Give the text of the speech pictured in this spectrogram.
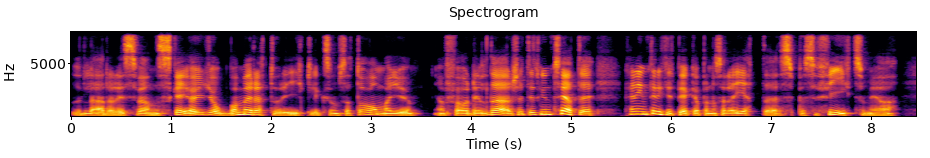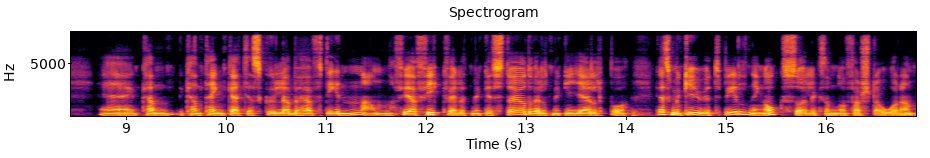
lärare i svenska. Jag har ju jobbat med retorik liksom, så att då har man ju en fördel där. Så att jag skulle inte säga att det kan inte riktigt peka på något sådär jättespecifikt som jag kan, kan tänka att jag skulle ha behövt innan. För jag fick väldigt mycket stöd och väldigt mycket hjälp och ganska mycket utbildning också liksom de första åren.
